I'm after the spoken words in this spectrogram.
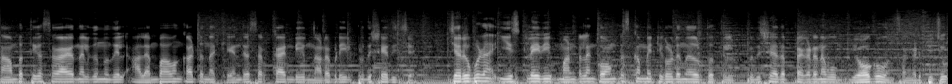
സാമ്പത്തിക സഹായം നൽകുന്നതിൽ അലംഭാവം കാട്ടുന്ന കേന്ദ്ര സർക്കാരിന്റെയും നടപടിയിൽ പ്രതിഷേധിച്ച് ചെറുപുഴ ഈസ്റ്റ്ലേരി മണ്ഡലം കോൺഗ്രസ് കമ്മിറ്റികളുടെ നേതൃത്വത്തിൽ പ്രതിഷേധ പ്രകടനവും യോഗവും സംഘടിപ്പിച്ചു.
